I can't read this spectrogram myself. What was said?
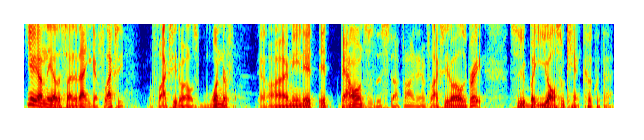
yeah, on the other side of that, you got flaxseed. Flaxseed oil is wonderful. Yeah. I mean it it balances this stuff out, and flaxseed oil is great. So, but you also can't cook with that.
